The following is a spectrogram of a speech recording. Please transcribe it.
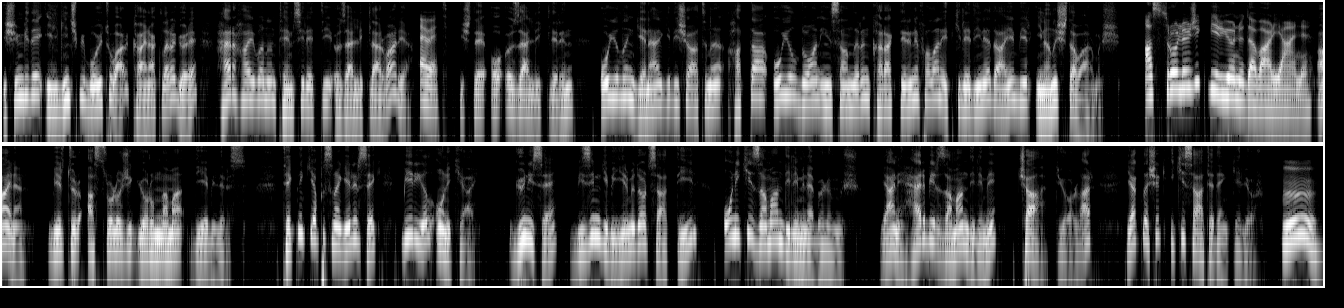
İşin bir de ilginç bir boyutu var. Kaynaklara göre her hayvanın temsil ettiği özellikler var ya, Evet. işte o özelliklerin o yılın genel gidişatını hatta o yıl doğan insanların karakterini falan etkilediğine dair bir inanış da varmış. Astrolojik bir yönü de var yani. Aynen. Bir tür astrolojik yorumlama diyebiliriz. Teknik yapısına gelirsek bir yıl 12 ay. Gün ise bizim gibi 24 saat değil 12 zaman dilimine bölünmüş. Yani her bir zaman dilimi çağ diyorlar. Yaklaşık 2 saate denk geliyor. Hmm.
